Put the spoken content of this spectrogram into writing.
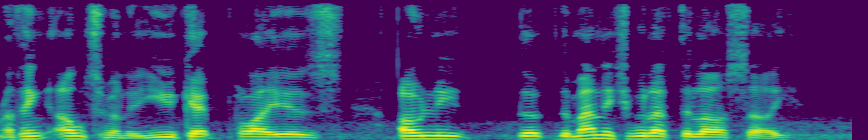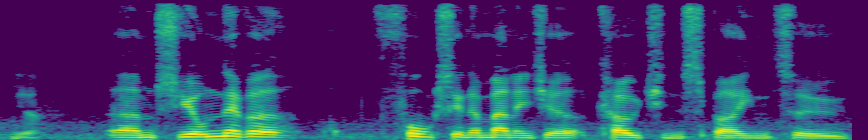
I think ultimately you get players only the, the manager will have the last say. Yeah. Um, so you'll never force in a manager, coach in Spain to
